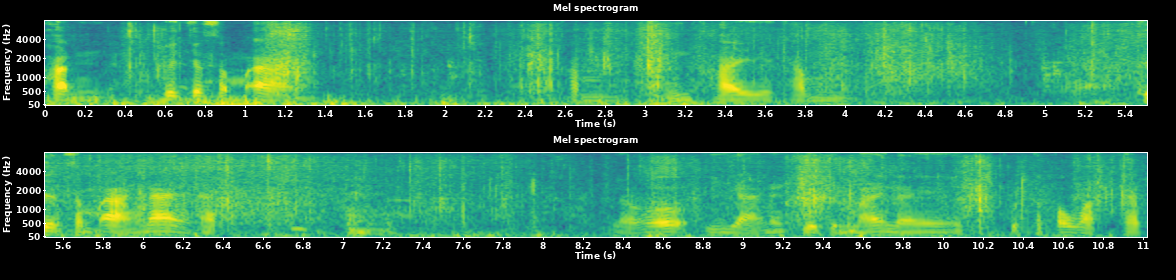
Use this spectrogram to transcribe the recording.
ภัณฑ์ เวชสำอางทำสมุนไพรทำเครื่องสำอางได้ครับ แล้วอีกอย่างหนึงคือเป็นไม้ในพุทธประวัติครับ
